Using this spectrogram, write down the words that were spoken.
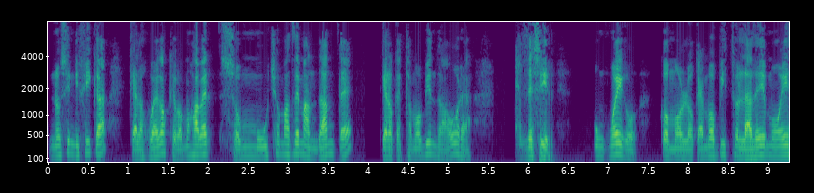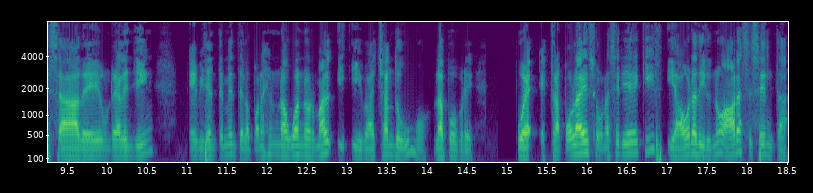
no significa que los juegos que vamos a ver son mucho más demandantes que lo que estamos viendo ahora. Es decir, un juego como lo que hemos visto en la demo esa de Unreal Engine, evidentemente lo pones en una One normal y, y va echando humo, la pobre. Pues extrapola eso a una serie X y ahora dile, no, ahora 60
